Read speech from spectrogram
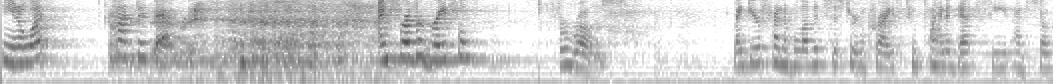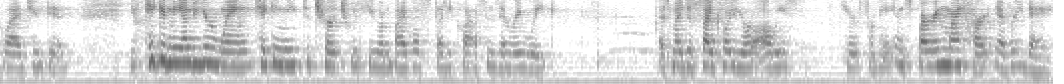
you know what? God did that. I'm forever grateful for Rose, my dear friend and beloved sister in Christ who planted that seed. I'm so glad you did. You've taken me under your wing, taking me to church with you in Bible study classes every week. As my disciple, you're always here for me, inspiring my heart every day,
